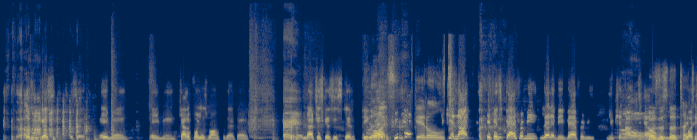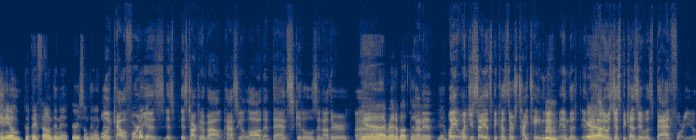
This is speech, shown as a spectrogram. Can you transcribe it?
That's because. that's it. hey man, hey man, California's wrong for that, dog. hey, Not just because it's skin. Legalize you Skittles. You cannot. If it's bad for me, let it be bad for me. You cannot No. tell. Oh, is this the titanium eat. that they found in it or something like well, that? California Well, the- is, is is talking about passing a law that bans Skittles and other. Uh, yeah, I read about that. that yeah, it? yeah. Wait, what'd you say? It's because there's titanium in the. in- I thought it was just because it was bad for you,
